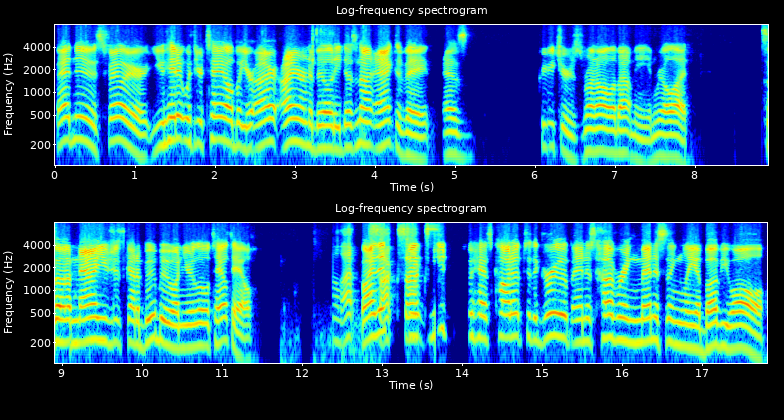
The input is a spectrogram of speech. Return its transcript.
Bad news, failure. You hit it with your tail, but your iron ability does not activate as creatures run all about me in real life. So now you just got a boo boo on your little telltale. Well, that By this sucks. point, sucks. Mewtwo has caught up to the group and is hovering menacingly above you all,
